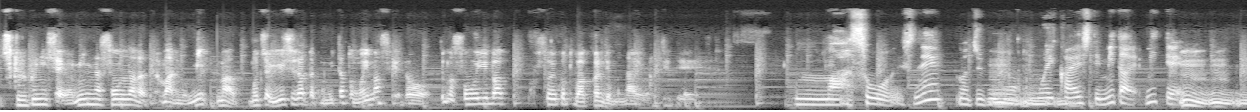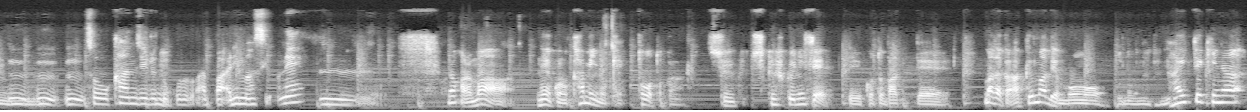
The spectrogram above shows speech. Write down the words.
祝福2世がみんなそんなだった。まあでもみ、まあもちろん優秀だった子もいたと思いますけど、でもそういうばそういうことばっかりでもないわけで。うん、まあそうですね、まあ、自分を思い返してみた、見て。そう感じるところはやっぱありますよね。うん、だからまあねこの神の血統とか祝福2世っていう言葉ってまあだからあくまでもこのなんか内的な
